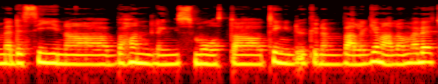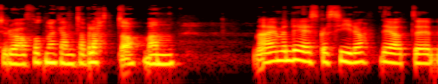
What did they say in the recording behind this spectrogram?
medisiner, behandlingsmåter og ting du kunne velge mellom? Jeg vet jo du har fått noen tabletter, men Nei, men det jeg skal si, da, det er at eh,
